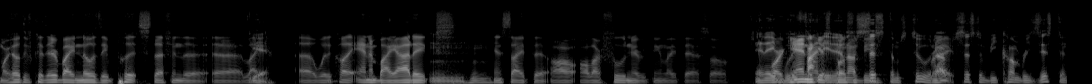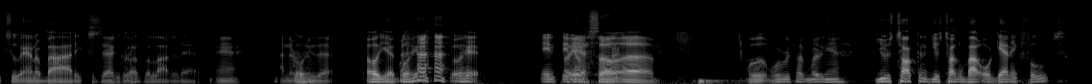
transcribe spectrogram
more healthy because everybody knows they put stuff in the uh like yeah, uh what they call it antibiotics Mhm. inside the all, all our food and everything like that. So and they, we organic find is it in our to be- systems too, and our system become resistant to antibiotics Exactly. because a lot of that. man, I never Go knew that. Oh yeah, go ahead, go ahead. Anything Oh yeah, else? so uh, what, what were we talking about again? you was talking, you was talking about organic foods.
